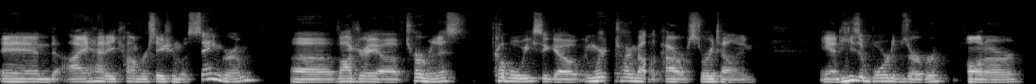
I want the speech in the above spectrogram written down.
And I had a conversation with Sangram, uh, Vajre of Terminus, a couple weeks ago, and we are talking about the power of storytelling. And he's a board observer on our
